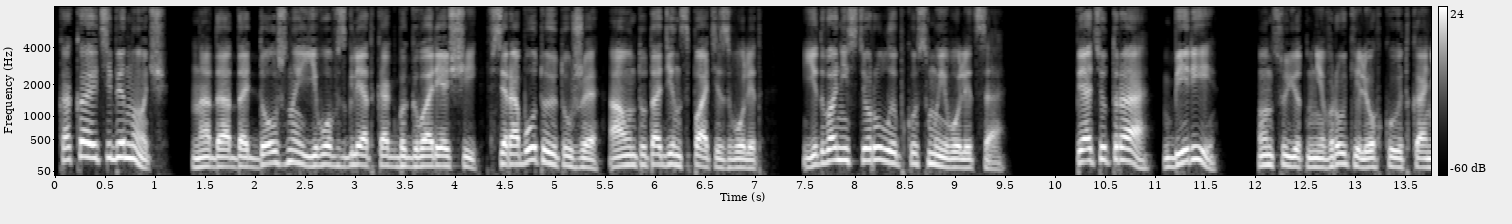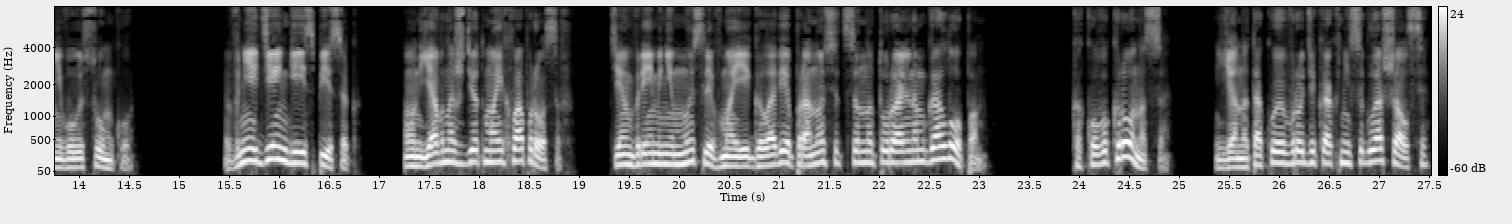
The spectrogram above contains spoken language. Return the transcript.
«Какая тебе ночь?» Надо отдать должное, его взгляд как бы говорящий «все работают уже, а он тут один спать изволит», едва не стер улыбку с моего лица. «Пять утра, бери!» Он сует мне в руки легкую тканевую сумку. В ней деньги и список. Он явно ждет моих вопросов. Тем временем мысли в моей голове проносятся натуральным галопом. Какого Кроноса? Я на такое вроде как не соглашался.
